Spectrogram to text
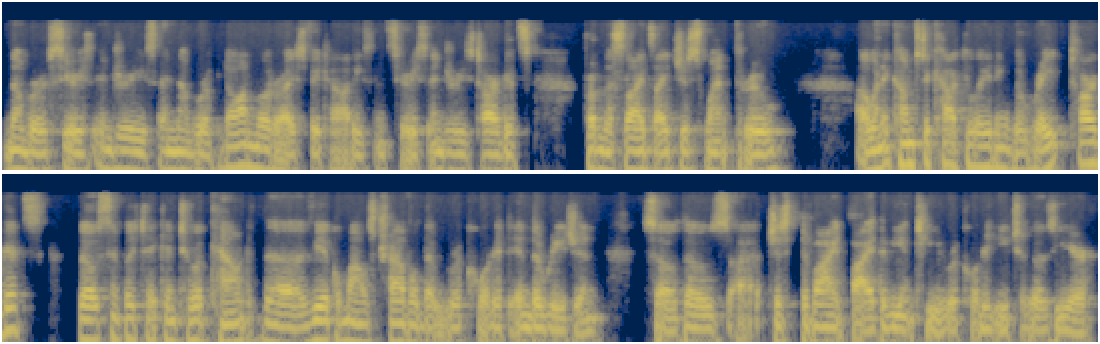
number of serious injuries, and number of non-motorized fatalities and serious injuries targets from the slides I just went through. Uh, when it comes to calculating the rate targets, those simply take into account the vehicle miles traveled that we recorded in the region. So those uh, just divide by the VMT we recorded each of those year,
